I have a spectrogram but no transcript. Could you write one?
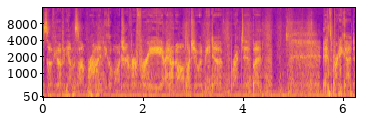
So if you have Amazon Prime, you can watch it for free. I don't know how much it would be to rent it, but it's pretty good.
